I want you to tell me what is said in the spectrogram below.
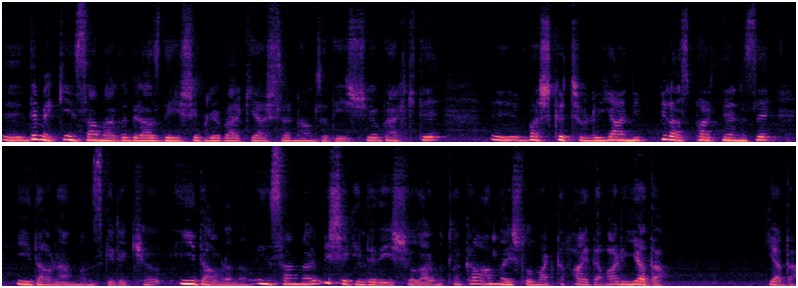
E, demek ki insanlar da biraz değişebiliyor. Belki yaşlarını alınca değişiyor. Belki de e, başka türlü yani biraz partnerinize iyi davranmanız gerekiyor. İyi davranın. İnsanlar bir şekilde değişiyorlar mutlaka. Anlayışlı olmakta fayda var ya da ya da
